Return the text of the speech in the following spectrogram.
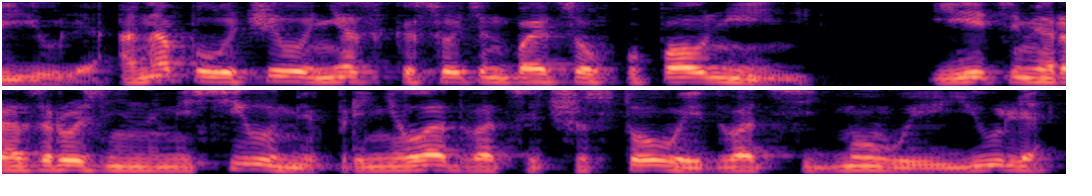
июля она получила несколько сотен бойцов пополнения и этими разрозненными силами приняла 26 и 27 июля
